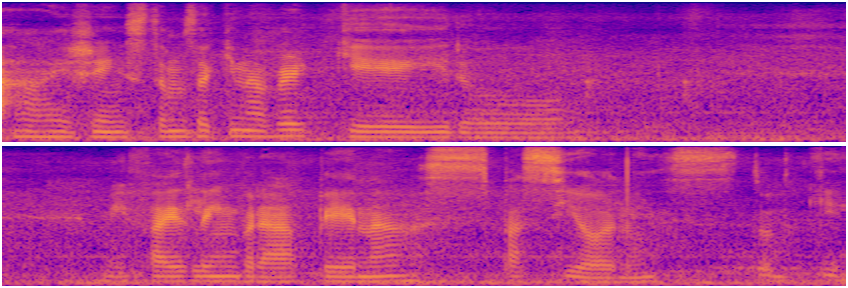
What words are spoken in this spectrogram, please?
Ai, gente, estamos aqui na Vergueiro. Me faz lembrar apenas Passiones. Tudo que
